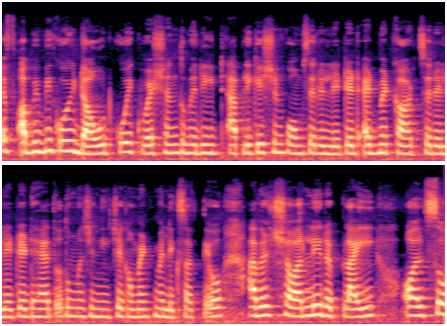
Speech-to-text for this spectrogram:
इफ़ अभी भी कोई डाउट कोई क्वेश्चन तुम्हें रीड एप्लीकेशन फॉर्म से रिलेटेड एडमिट कार्ड से रिलेटेड है तो तुम मुझे नीचे कमेंट में लिख सकते हो। I will surely reply also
